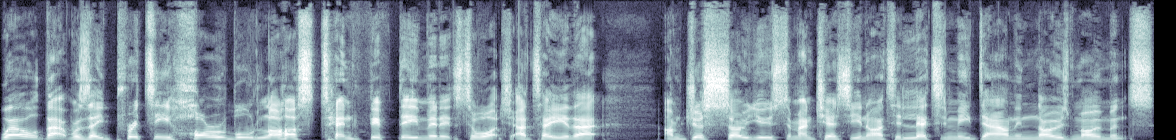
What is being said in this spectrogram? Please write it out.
Well, that was a pretty horrible last 10 15 minutes to watch. I tell you that. I'm just so used to Manchester United letting me down in those moments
